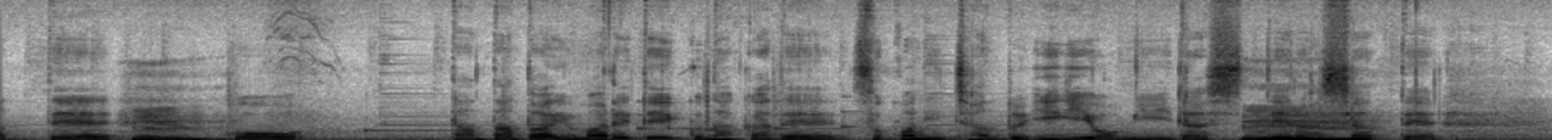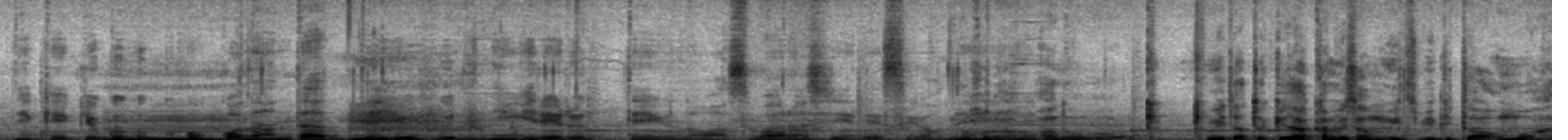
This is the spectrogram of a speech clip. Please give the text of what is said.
ってうん。こう淡々と歩まれていく中でそこにちゃんと意義を見出してらっしゃって、ね、結局うんここなんだっていうふうに握れるっていうのは素晴らしいですよね。だからあのき決めた時は神様の導きとは思わ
